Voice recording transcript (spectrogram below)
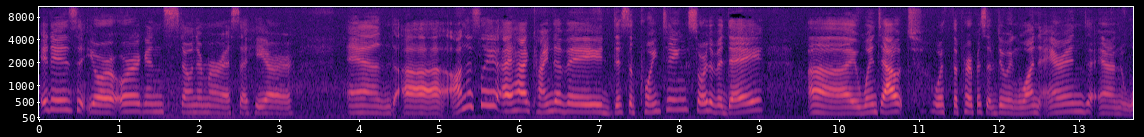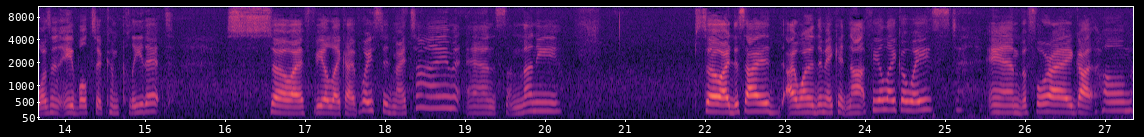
It is your Oregon Stoner Marissa here. And uh, honestly, I had kind of a disappointing sort of a day. Uh, I went out with the purpose of doing one errand and wasn't able to complete it. So I feel like I've wasted my time and some money. So I decided I wanted to make it not feel like a waste. And before I got home,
